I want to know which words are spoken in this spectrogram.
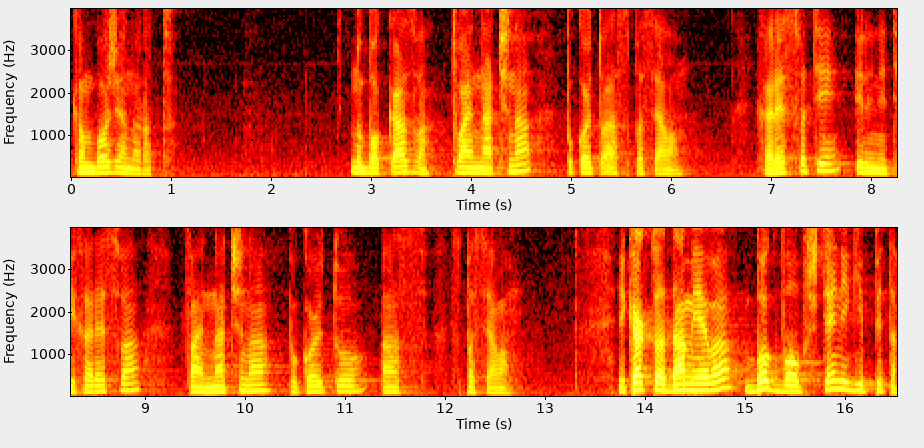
към Божия народ. Но Бог казва, това е начина по който аз спасявам. Харесва ти или не ти харесва, това е начина по който аз спасявам. И както Адам и Ева, Бог въобще не ги пита.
